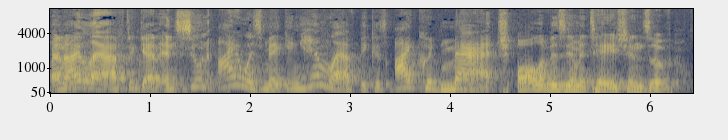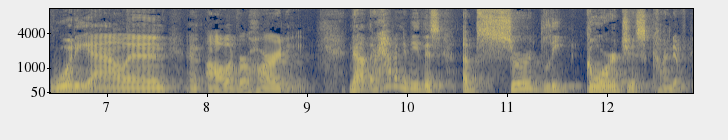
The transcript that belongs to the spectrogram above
And I laughed again, and soon I was making him laugh because I could match all of his imitations of Woody Allen and Oliver Hardy. Now, there happened to be this absurdly gorgeous kind of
